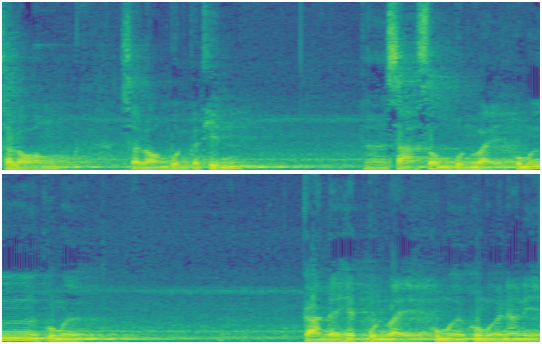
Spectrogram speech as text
ฉลองฉลองบุญกระถินอ่า สะสมบุญไว้คู่มือคู่มือ การได้เฮ็ดบุญไว้คู่มือคู่มือแน่นี่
